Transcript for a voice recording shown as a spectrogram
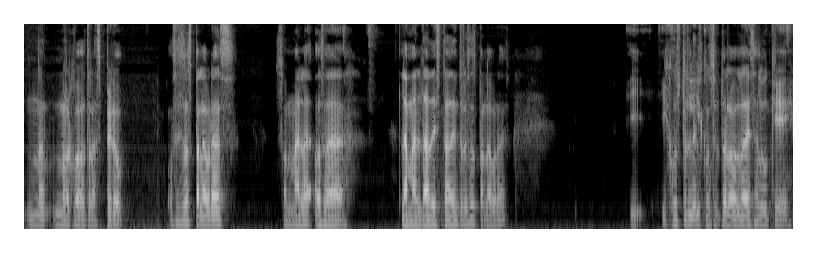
no, no recuerdo otras, pero, o sea, esas palabras son malas, o sea, la maldad está dentro de esas palabras. Y, y justo el, el concepto de la maldad es algo que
